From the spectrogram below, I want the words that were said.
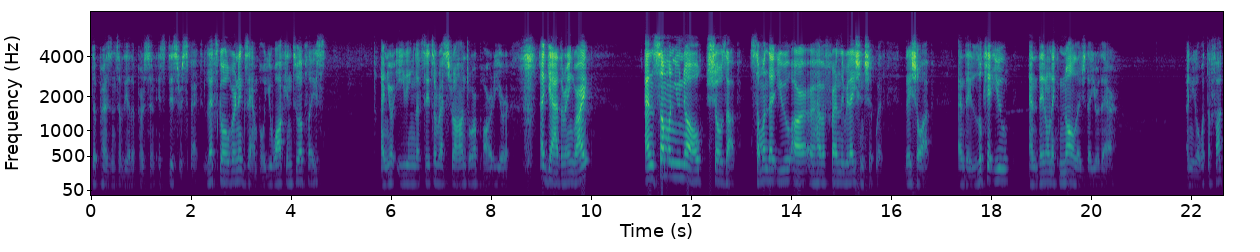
the presence of the other person. It's disrespect. Let's go over an example. You walk into a place and you're eating, let's say it's a restaurant or a party or a gathering, right? And someone you know shows up. Someone that you are have a friendly relationship with. They show up and they look at you and they don't acknowledge that you're there. And you go, what the fuck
